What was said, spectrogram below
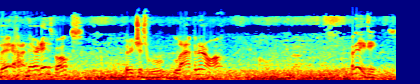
There, there it is, folks. They're just laughing it off. Look at these demons.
